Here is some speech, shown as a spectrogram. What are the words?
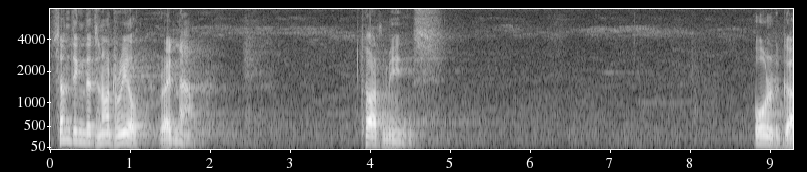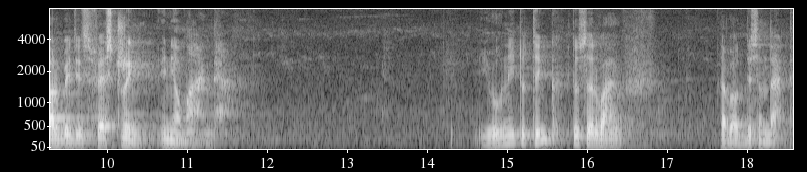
something that's not real right now. Thought means old garbage is festering in your mind. You need to think to survive about this and that.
